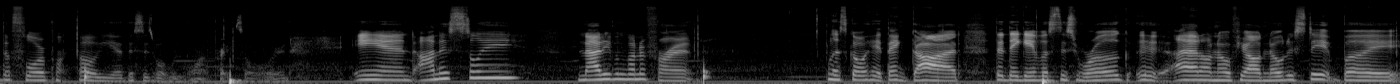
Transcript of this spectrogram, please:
the floor plan. Oh yeah, this is what we want. Praise the Lord. And honestly, not even gonna front. Let's go ahead. Thank God that they gave us this rug. I don't know if y'all noticed it, but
